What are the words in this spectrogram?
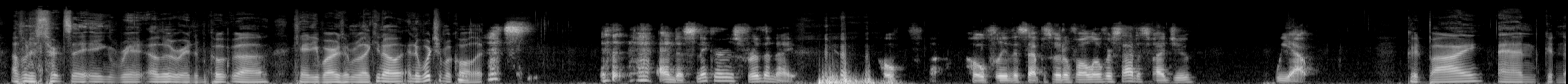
I'm gonna start saying ran, other random co- uh, candy bars, and we're like, you know, and what you call it, and a Snickers for the night. Hope, hopefully, this episode of All Over satisfied you. We out. Goodbye and good night.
